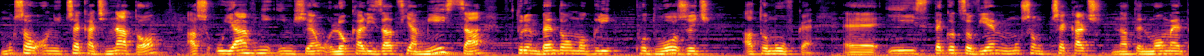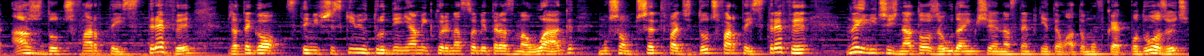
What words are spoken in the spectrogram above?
muszą oni czekać na to, aż ujawni im się lokalizacja miejsca, w którym będą mogli podłożyć atomówkę. E, I z tego co wiem, muszą czekać na ten moment aż do czwartej strefy, dlatego z tymi wszystkimi utrudnieniami, które na sobie teraz ma łag, muszą przetrwać do czwartej strefy, no i liczyć na to, że uda im się następnie tę atomówkę podłożyć,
